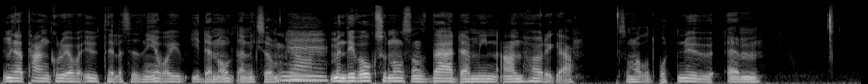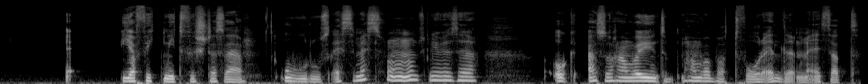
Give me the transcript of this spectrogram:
i mina tankar och jag var ute hela tiden. Jag var ju i den åldern liksom. Ja. Men det var också någonstans där, där min anhöriga som har gått bort nu, ehm, jag fick mitt första så oros-sms från honom skulle jag vilja säga. Och alltså han var ju inte, han var bara två år äldre än mig så att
